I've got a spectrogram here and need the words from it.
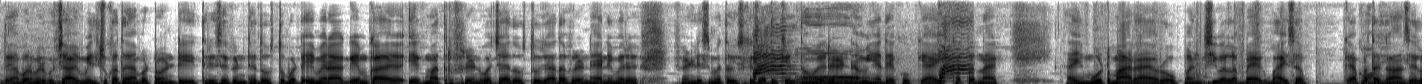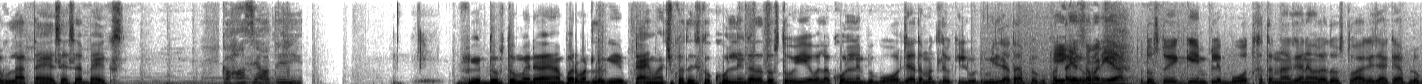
तो यहाँ पर मेरे को चाय मिल चुका था यहाँ पर ट्वेंटी थ्री सेकेंड थे दोस्तों बट ये मेरा गेम का एकमात्र फ्रेंड बचा है दोस्तों ज़्यादा फ्रेंड है नहीं मेरे फ्रेंड लिस्ट में तो इसके साथ ही खेलता हूँ ये रैंडम ही है देखो क्या ही खतरनाक इमोट मार रहा है और वो पंची वाला बैग भाई साहब क्या पता कहाँ से लोग लाता है ऐसा ऐसा बैग कहाँ से आते हैं? फिर दोस्तों मेरा यहाँ पर मतलब कि टाइम आ चुका था इसको खोलने का। था दोस्तों ये वाला खोलने पे बहुत ज़्यादा मतलब कि लूट मिल जाता है आप लोग को पता ही होगा। तो दोस्तों ये गेम प्ले बहुत खतरनाक जाने वाला दोस्तों आगे जाके आप लोग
